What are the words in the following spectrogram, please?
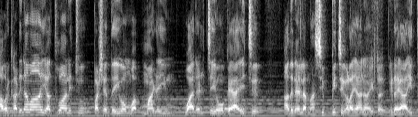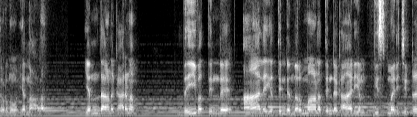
അവർ കഠിനമായി അധ്വാനിച്ചു പക്ഷെ ദൈവം മഴയും വരൾച്ചയും ഒക്കെ അയച്ച് അതിനെല്ലാം നശിപ്പിച്ച് കളയാനായിട്ട് ഇടയായി തീർന്നു എന്നാണ്. എന്താണ് കാരണം? ദൈവത്തിന്റെ ആലയത്തിന്റെ നിർമ്മാണത്തിന്റെ കാര്യം വിസ്മരിച്ചിട്ട്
